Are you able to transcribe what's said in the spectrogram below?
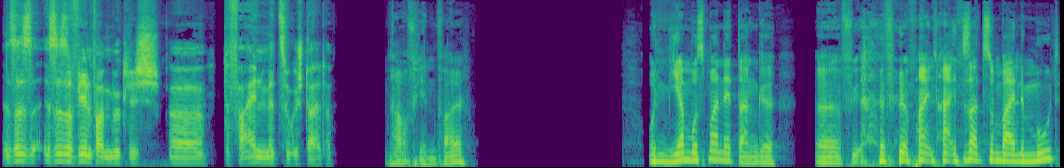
es, ist, es ist auf jeden Fall möglich, äh, der Verein mitzugestalten. Ja, auf jeden Fall. Und mir muss man nicht danke äh, für, für meinen Einsatz und meinen Mut,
